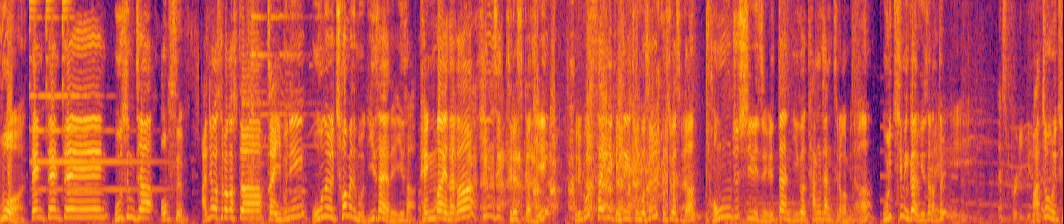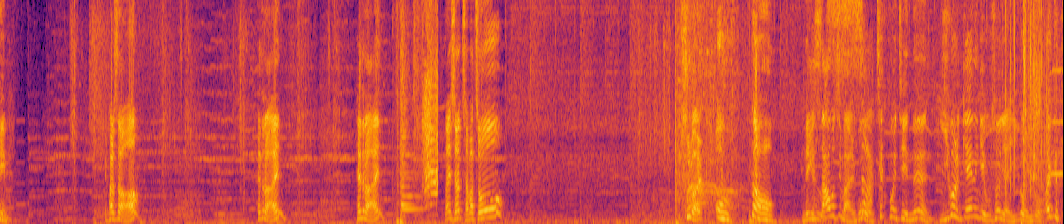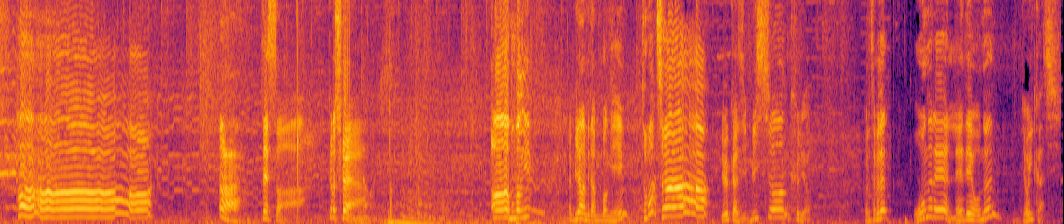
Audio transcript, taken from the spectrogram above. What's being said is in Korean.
1 땡땡땡. 우승자 없음. 안녕하세요. 반갑습니다. 자 이분이 오늘 처음 뵙는 분 인사해야 돼 인사. 백마에다가 흰색 드레스까지 그리고 스타일이 굉장히 좋은 것을 볼 수가 있습니다. 경주 시리즈. 일단 이거 당장 들어갑니다. 우리 팀인가 여기 사람들? 맞죠 우리 팀? 발사. 헤드라인. 헤드라인. nice shot 잡았죠? 출발. 오우 어. 근데 이게 싸우지 말고 checkpoint에 있는 이걸 깨는 게 우선이야 이거 이거. 아이고 하아 아 됐어. 그렇지. 아 문방님. 미안합니다 문방님. 도망쳐 여기까지. mission clear. 그렇다면 오늘의 레데오는 여기까지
